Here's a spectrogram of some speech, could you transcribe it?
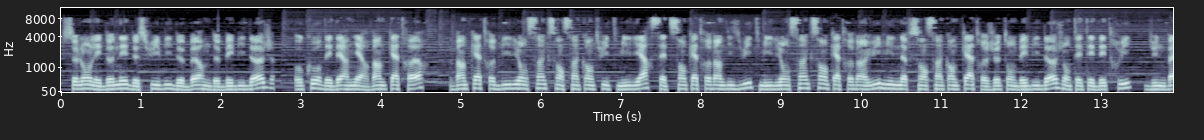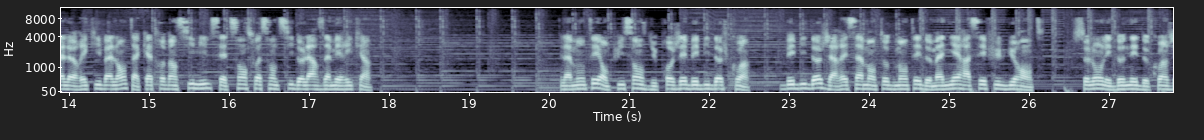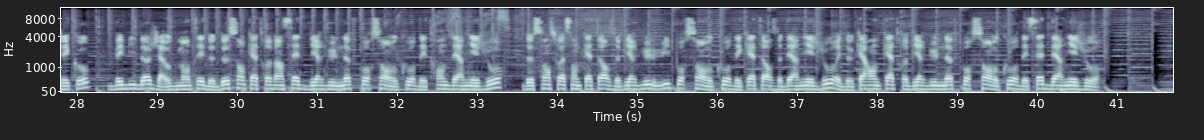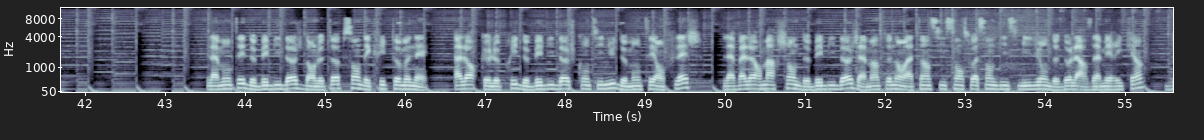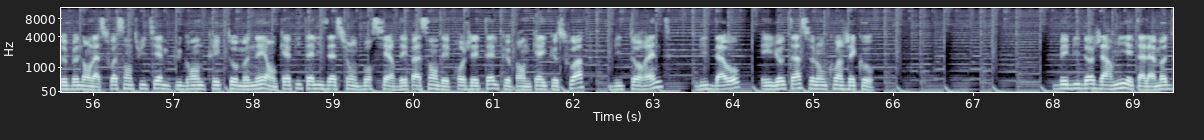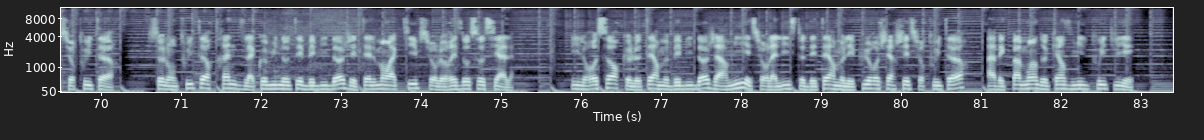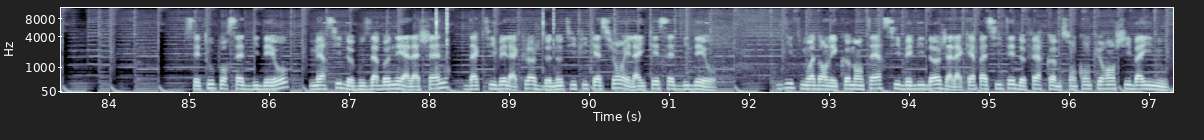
Selon les données de suivi de burn de Baby Doge, au cours des dernières 24 heures, 24 558 milliards 798 588 954 jetons Baby Doge ont été détruits, d'une valeur équivalente à 86 766 dollars américains. La montée en puissance du projet Baby Dogecoin. Baby Doge a récemment augmenté de manière assez fulgurante. Selon les données de CoinGecko, Baby Doge a augmenté de 287,9% au cours des 30 derniers jours, de 174,8% au cours des 14 derniers jours et de 44,9% au cours des 7 derniers jours. La montée de Baby Doge dans le top 100 des crypto-monnaies. Alors que le prix de Baby Doge continue de monter en flèche, la valeur marchande de Baby Doge a maintenant atteint 670 millions de dollars américains, devenant la 68e plus grande crypto-monnaie en capitalisation boursière dépassant des projets tels que PancakeSwap, BitTorrent, BitDAO, et IOTA selon CoinGecko. Baby Doge Army est à la mode sur Twitter. Selon Twitter Trends la communauté Baby Doge est tellement active sur le réseau social. Il ressort que le terme Baby Doge Army est sur la liste des termes les plus recherchés sur Twitter, avec pas moins de 15 000 tweets liés. C'est tout pour cette vidéo, merci de vous abonner à la chaîne, d'activer la cloche de notification et liker cette vidéo. Dites-moi dans les commentaires si Baby Doge a la capacité de faire comme son concurrent Shiba Inu.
